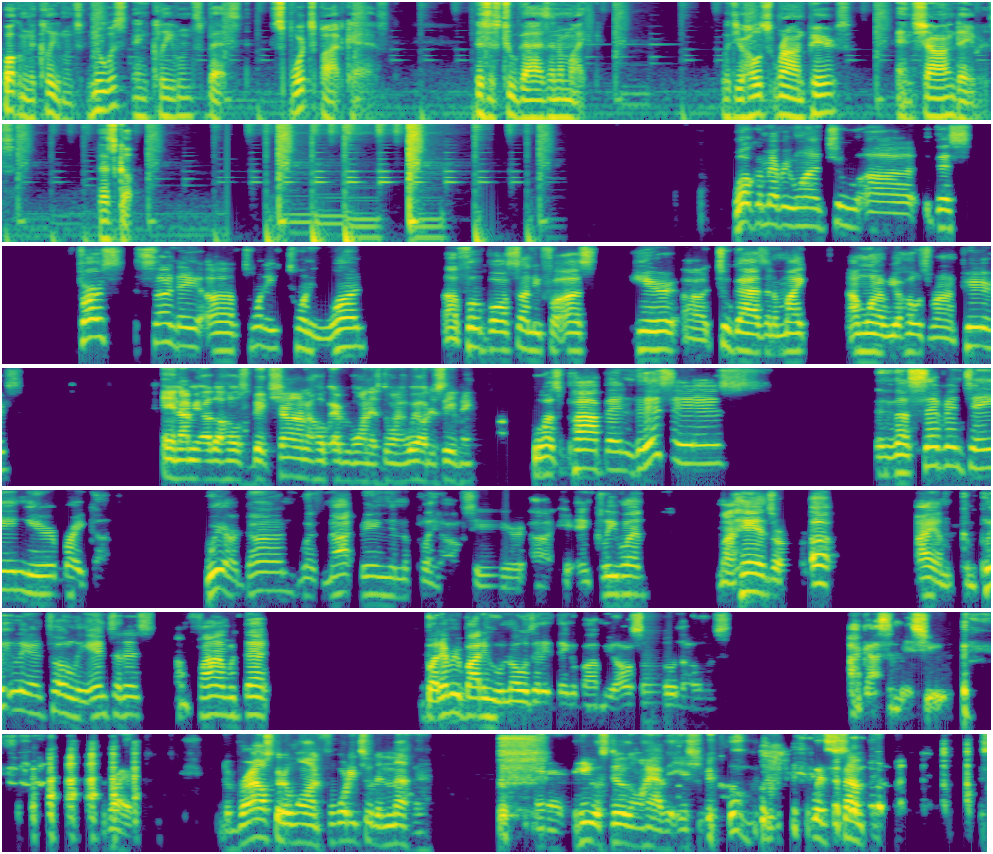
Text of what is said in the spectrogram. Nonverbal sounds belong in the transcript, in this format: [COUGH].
Welcome to Cleveland's newest and Cleveland's best sports podcast. This is Two Guys and a Mic with your hosts Ron Pierce and Sean Davis. Let's go. Welcome everyone to uh, this first Sunday of 2021, uh, football Sunday for us here. Uh, two guys and a mic. I'm one of your hosts, Ron Pierce. And I'm your other host, Big Sean. I hope everyone is doing well this evening. What's popping? This is the 17 year breakup. We are done with not being in the playoffs here uh, in Cleveland. My hands are up. I am completely and totally into this. I'm fine with that. But everybody who knows anything about me also knows I got some issues. [LAUGHS] right. The Browns could have won 42 to nothing. And he was still gonna have an issue [LAUGHS] with something.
